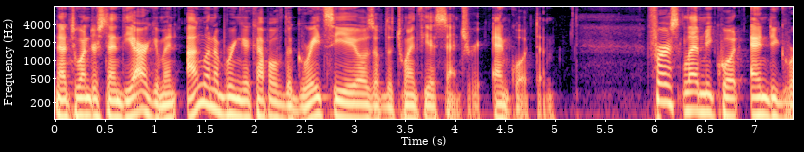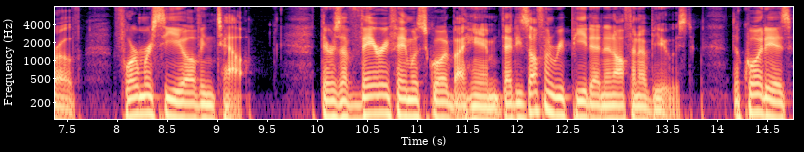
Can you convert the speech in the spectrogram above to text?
Now, to understand the argument, I'm going to bring a couple of the great CEOs of the 20th century and quote them. First, let me quote Andy Grove, former CEO of Intel. There's a very famous quote by him that is often repeated and often abused. The quote is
